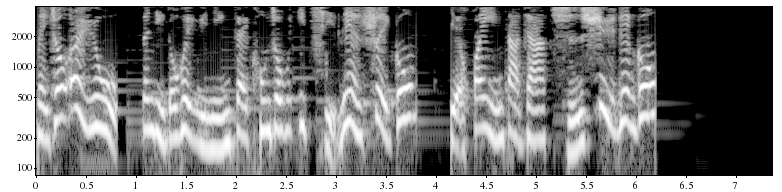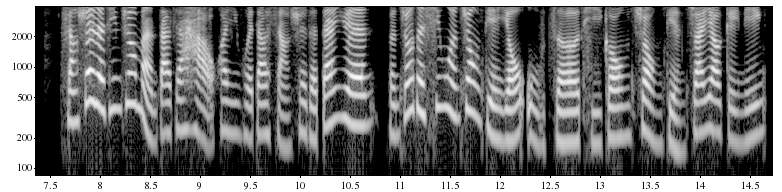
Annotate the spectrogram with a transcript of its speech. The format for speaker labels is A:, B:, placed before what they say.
A: 每周二与五，Cindy 都会与您在空中一起练睡功，也欢迎大家持续练功。
B: 想睡的听众们，大家好，欢迎回到想睡的单元。本周的新闻重点有五则，提供重点摘要给您。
